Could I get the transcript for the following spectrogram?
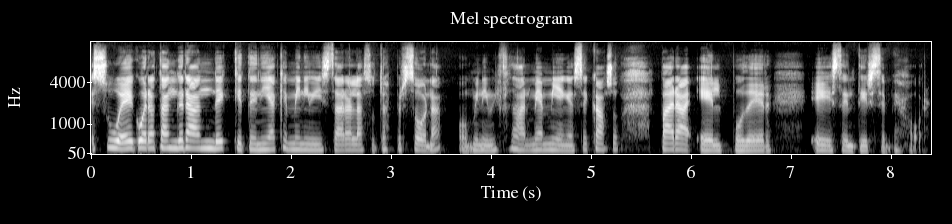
su ego era tan grande que tenía que minimizar a las otras personas o minimizarme a mí en ese caso para él poder eh, sentirse mejor.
